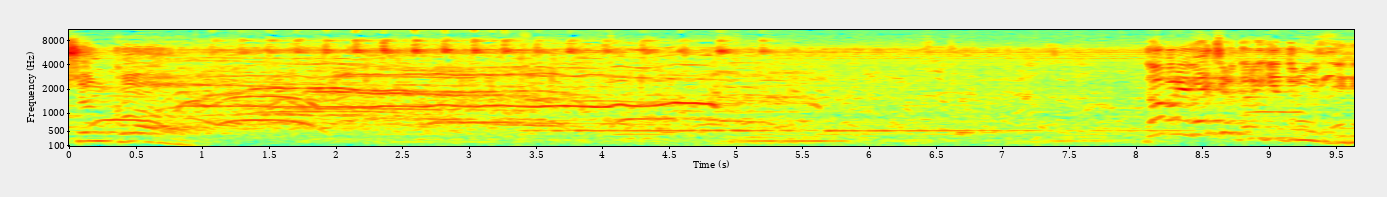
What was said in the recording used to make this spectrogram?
Шелудченко. Добрий вечір, дорогі друзі!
